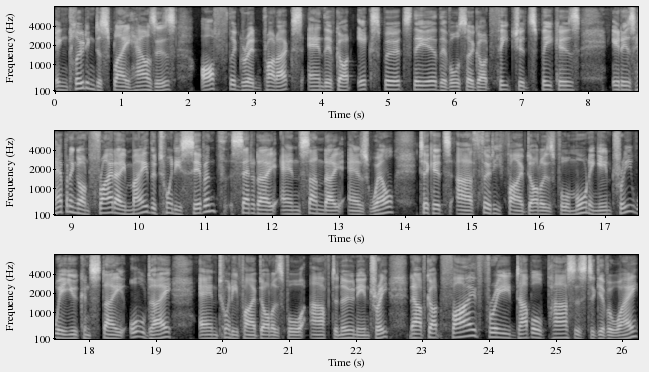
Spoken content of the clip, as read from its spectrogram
including display houses, off the grid products, and they've got experts there. They've also got featured speakers. It is happening on Friday, May the 27th, Saturday and Sunday as well. Tickets are $35 for morning entry, where you can stay all day, and $25 for afternoon entry. Now, I've got five free double passes to give away.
